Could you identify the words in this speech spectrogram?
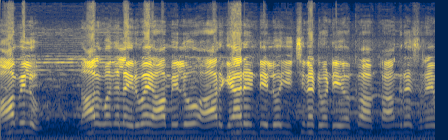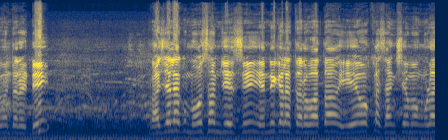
హామీలు నాలుగు వందల ఇరవై హామీలు ఆరు గ్యారంటీలు ఇచ్చినటువంటి యొక్క కాంగ్రెస్ రేవంత్ రెడ్డి ప్రజలకు మోసం చేసి ఎన్నికల తర్వాత ఏ ఒక్క సంక్షేమం కూడా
